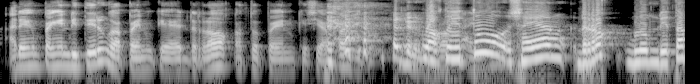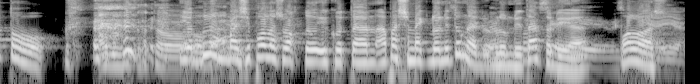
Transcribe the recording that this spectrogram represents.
ada yang pengen ditiru nggak pengen kayak The Rock atau pengen ke siapa gitu Waktu itu saya The Rock belum ditato. oh, belum ditato Ya belum masih polos waktu ikutan apa Smackdown itu nggak belum ditato dia. Polos. Iya, iya.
